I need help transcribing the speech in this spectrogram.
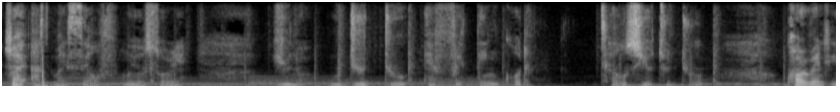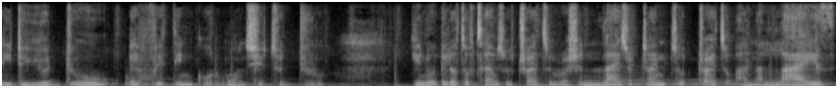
So I ask myself, Moyosore, you know, would you do everything God tells you to do? Currently, do you do everything God wants you to do? you know a lot of times we try to rationalize we try to try to analyze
